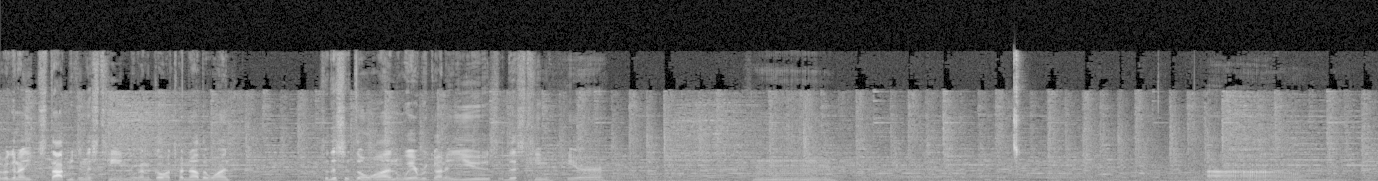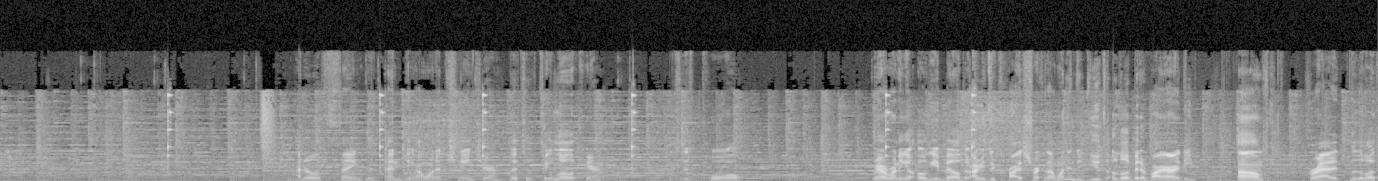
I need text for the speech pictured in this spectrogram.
we're going to stop using this team. We're going to go into another one. So this is the one where we're going to use this team here. Hmm... Um. I don't think there's anything I want to change here. Let's just take a look here. Let's just pull we are running an Ogi build. I'm using Chrysler because I wanted to use a little bit of variety. Um, variety, little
